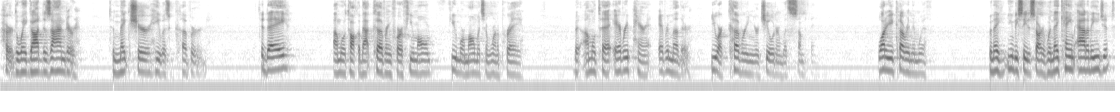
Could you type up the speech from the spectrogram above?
her the way God designed her to make sure he was covered. Today, I'm going to talk about covering for a few more, few more moments and we're going to pray. But I'm going to tell every parent, every mother, you are covering your children with something. What are you covering them with? When they, you can be seated, sorry. When they came out of Egypt,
